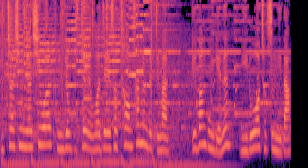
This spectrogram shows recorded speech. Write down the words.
2010년 10월 동경국제영화제에서 처음 상영됐지만 일반 공개는 미루어졌습니다.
